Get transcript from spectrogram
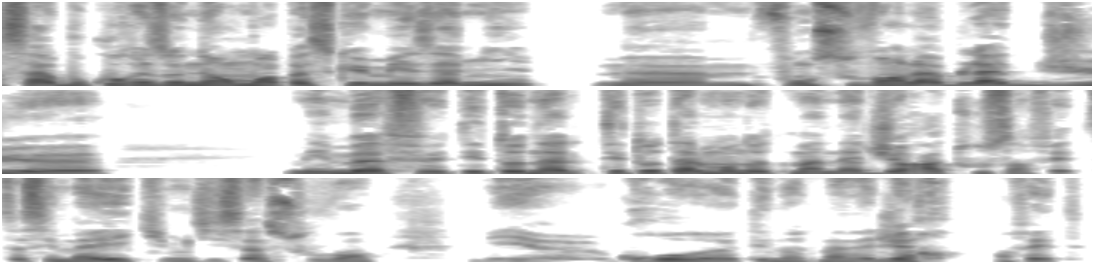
ça a beaucoup résonné en moi parce que mes amis me font souvent la blague du mais meuf, t'es, totalement notre manager à tous en fait. Ça c'est Maë qui me dit ça souvent. Mais gros, t'es notre manager en fait.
